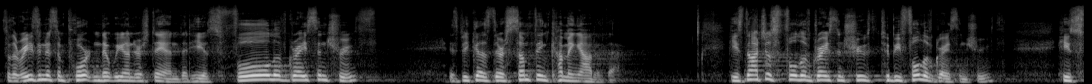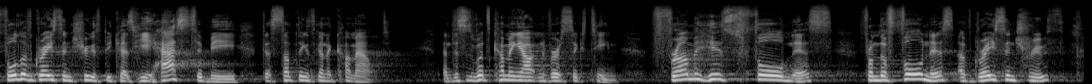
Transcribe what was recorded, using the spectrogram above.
So the reason it's important that we understand that he is full of grace and truth is because there's something coming out of that. He's not just full of grace and truth to be full of grace and truth. He's full of grace and truth because he has to be that something's going to come out. And this is what's coming out in verse 16. From his fullness, from the fullness of grace and truth,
